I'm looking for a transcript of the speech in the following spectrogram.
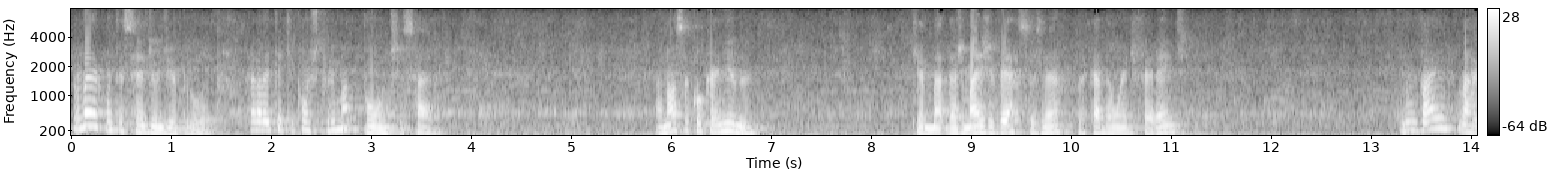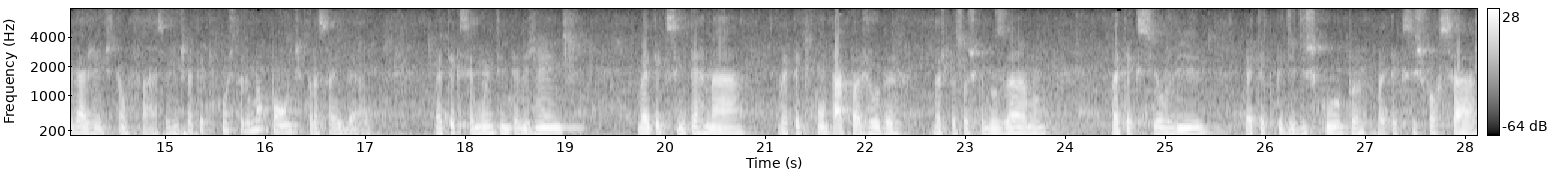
Não vai acontecer de um dia para o outro. Ela vai ter que construir uma ponte, sabe? A nossa cocaína, que é das mais diversas, né? Para cada um é diferente. Não vai largar a gente tão fácil. A gente vai ter que construir uma ponte para sair dela. Vai ter que ser muito inteligente, vai ter que se internar, vai ter que contar com a ajuda das pessoas que nos amam, vai ter que se ouvir, vai ter que pedir desculpa, vai ter que se esforçar,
